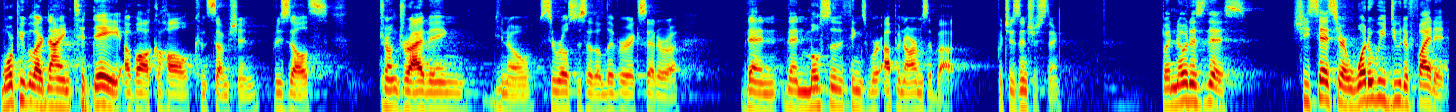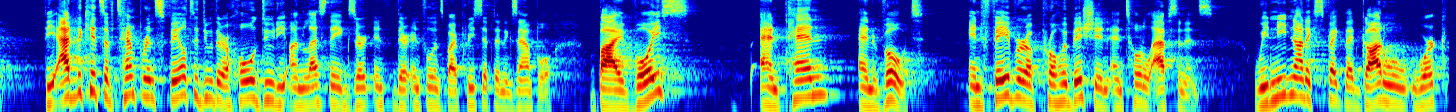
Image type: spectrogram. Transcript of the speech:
More people are dying today of alcohol consumption results, drunk driving, you know, cirrhosis of the liver, et cetera, than, than most of the things we're up in arms about, which is interesting. But notice this she says here, What do we do to fight it? The advocates of temperance fail to do their whole duty unless they exert in their influence by precept and example, by voice and pen and vote in favor of prohibition and total abstinence. We need not expect that God will work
